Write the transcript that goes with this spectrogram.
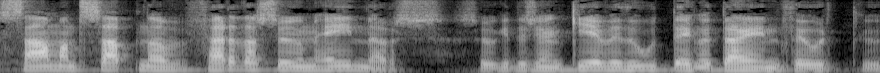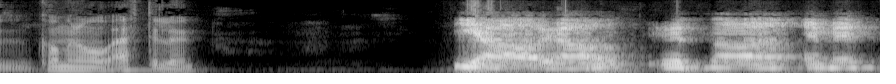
samansapn af ferðarsögum einars svo þú getur síðan gefið út einhver daginn þegar þú ert komin á eftirlaun. Já, já, hérna, einmitt,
